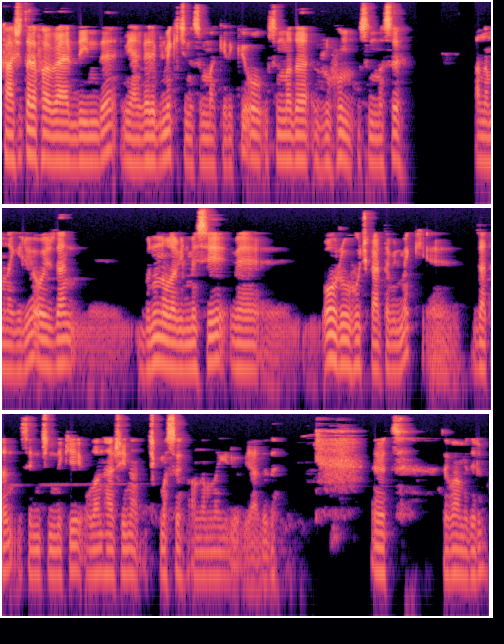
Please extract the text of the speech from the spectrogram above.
karşı tarafa verdiğinde, yani verebilmek için ısınmak gerekiyor. O ısınmada ruhun ısınması anlamına geliyor. O yüzden bunun olabilmesi ve o ruhu çıkartabilmek zaten senin içindeki olan her şeyin çıkması anlamına geliyor bir yerde de. Evet, devam edelim.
